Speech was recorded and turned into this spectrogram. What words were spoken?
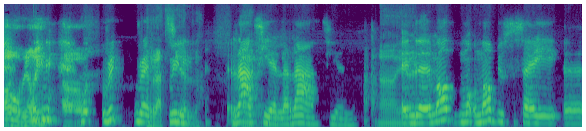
Oh, really? Oh, Re- re- really. Raziel. Raziel, Raziel. Oh, yeah. And uh, Mob- Mo- Moebius say uh,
